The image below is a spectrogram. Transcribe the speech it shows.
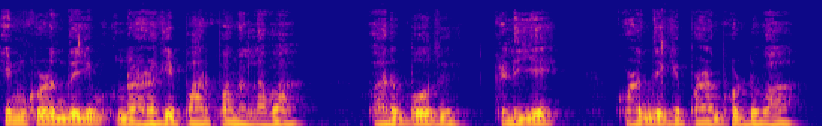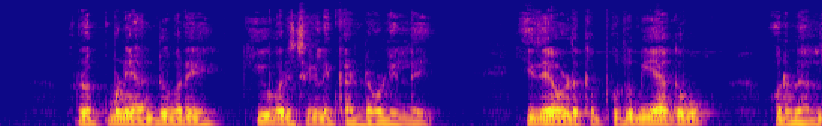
என் குழந்தையும் உன் அழகை பார்ப்பான் அல்லவா? வரும்போது கிளியே குழந்தைக்கு பழம் கொண்டு வா. ருக்மிணி அன்று வரை கியூ வரிசைகளை கண்டவள் இல்லை. இது அவளுக்கு புதுமையாகவும் ஒரு நல்ல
